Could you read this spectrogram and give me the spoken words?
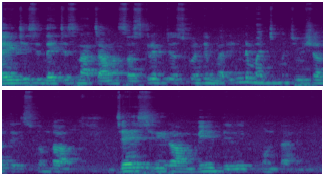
దయచేసి దయచేసి నా ఛానల్ సబ్స్క్రైబ్ చేసుకోండి. మరిన్ని మంచి మంచి విషయాలు తెలుసుకుందాం. జై శ్రీరామ్. మీ దిలీప్ ఉంటానండి.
